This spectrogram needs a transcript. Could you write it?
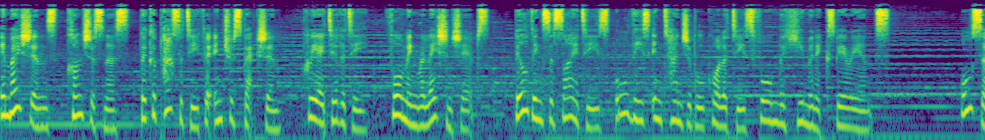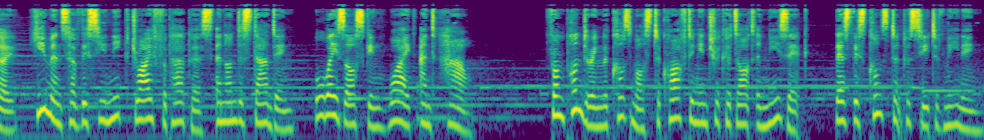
Emotions, consciousness, the capacity for introspection, creativity, forming relationships, building societies, all these intangible qualities form the human experience. Also, humans have this unique drive for purpose and understanding, always asking why and how. From pondering the cosmos to crafting intricate art and music, there's this constant pursuit of meaning.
